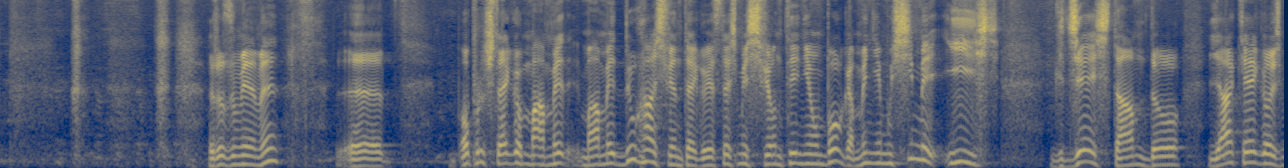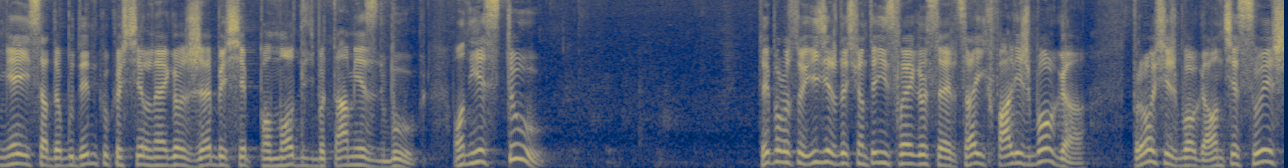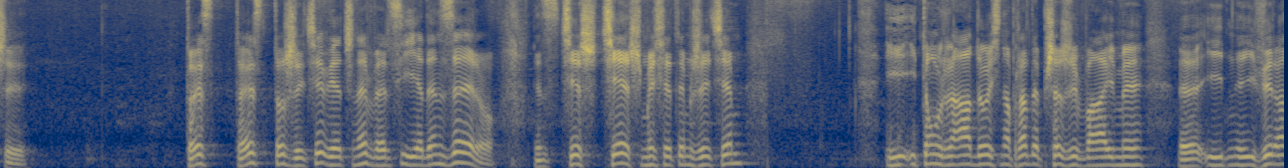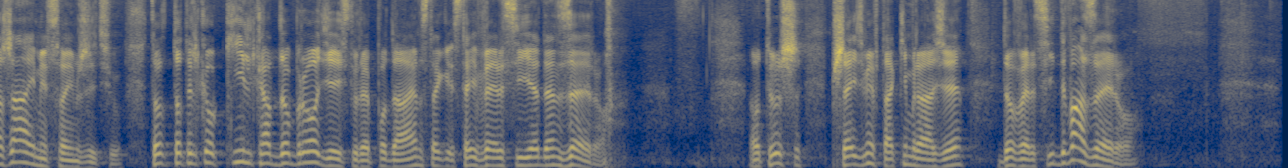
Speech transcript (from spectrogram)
Rozumiemy? E, oprócz tego mamy, mamy Ducha Świętego, jesteśmy świątynią Boga. My nie musimy iść gdzieś tam do jakiegoś miejsca, do budynku kościelnego, żeby się pomodlić, bo tam jest Bóg. On jest tu. Ty po prostu idziesz do świątyni swojego serca i chwalisz Boga. Prosisz Boga, On cię słyszy. To jest to, jest to życie wieczne w wersji 1.0. Więc ciesz, cieszmy się tym życiem, i, i tą radość naprawdę przeżywajmy e, i, i wyrażajmy w swoim życiu. To, to tylko kilka dobrodziejstw, które podałem z tej, z tej wersji 1.0. Otóż przejdźmy w takim razie do wersji 2.0.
